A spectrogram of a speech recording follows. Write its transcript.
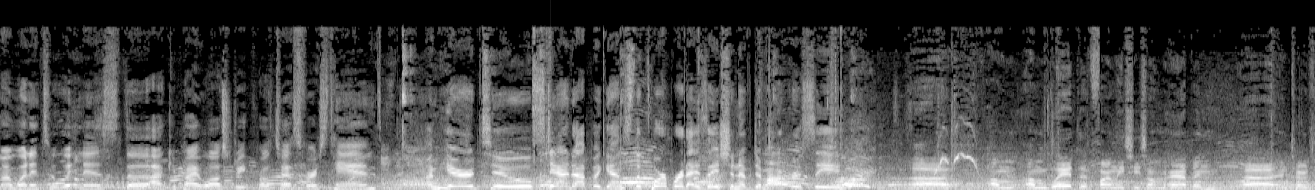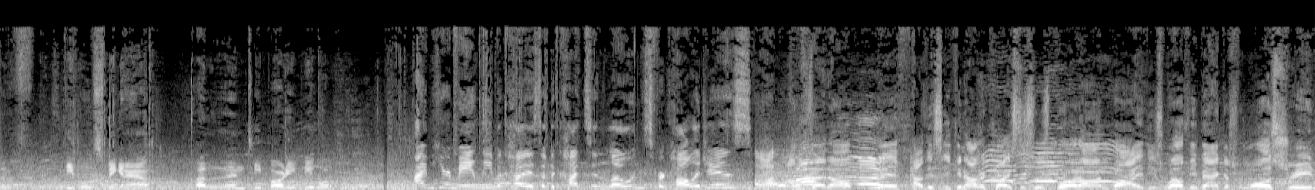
I wanted to witness the Occupy Wall Street protest firsthand. I'm here to stand up against the corporatization of democracy. Uh, I'm, I'm glad to finally see something happen uh, in terms of people speaking out, other than Tea Party people. I'm here mainly because of the cuts in loans for colleges. I'm fed up with how this economic crisis was brought on by these wealthy bankers from Wall Street,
